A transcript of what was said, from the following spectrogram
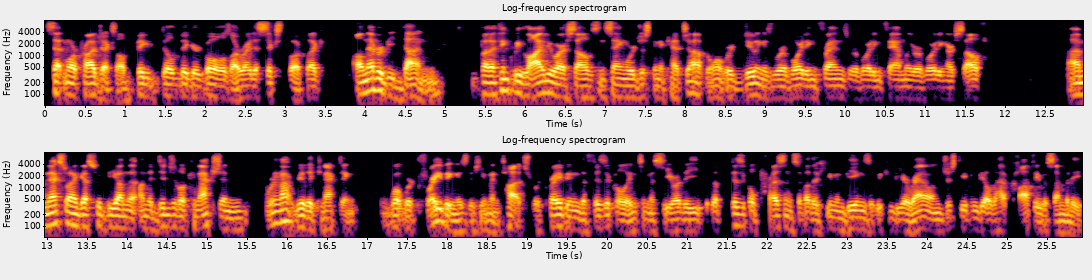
set more projects. I'll big build bigger goals. I'll write a sixth book. Like I'll never be done. But I think we lie to ourselves in saying we're just going to catch up. And what we're doing is we're avoiding friends, we're avoiding family, we're avoiding ourselves. Um, next one, I guess, would be on the on the digital connection. We're not really connecting. What we're craving is the human touch. We're craving the physical intimacy or the the physical presence of other human beings that we can be around, just even be able to have coffee with somebody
